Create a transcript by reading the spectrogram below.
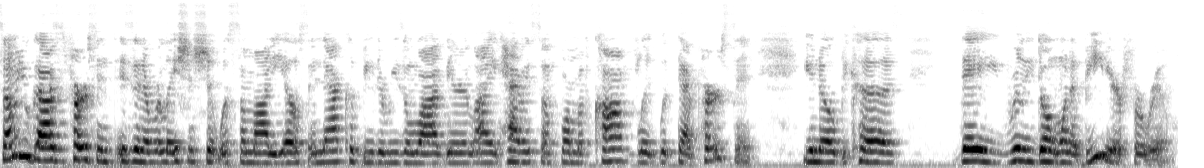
some of you guys this person is in a relationship with somebody else and that could be the reason why they're like having some form of conflict with that person you know because they really don't want to be there for real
